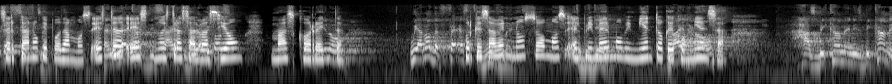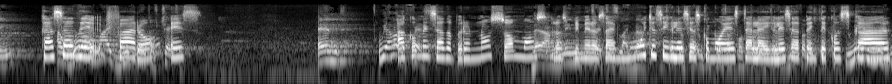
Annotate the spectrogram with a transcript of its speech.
cercano que podamos. Esta es nuestra salvación más correcta. Porque saben, no somos el primer movimiento que comienza. Casa de Faro es ha comenzado, pero no somos los primeros. Hay muchas iglesias como esta, la iglesia pentecostal,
